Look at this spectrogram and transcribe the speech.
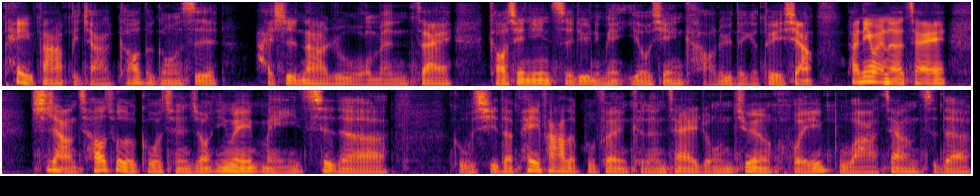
配发比较高的公司，还是纳入我们在高现金殖率里面优先考虑的一个对象。那另外呢，在市场操作的过程中，因为每一次的股息的配发的部分，可能在融券回补啊这样子的。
